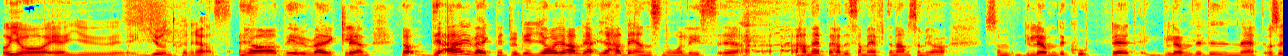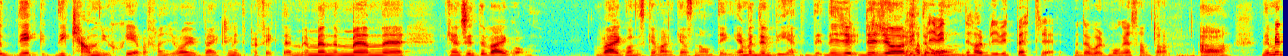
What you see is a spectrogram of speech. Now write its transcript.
Och jag är ju eh, grundgenerös. Ja, det är du verkligen. Ja, det är ju verkligen ett problem. Jag, jag, aldrig, jag hade en snålis, eh, han hette, hade samma efternamn som jag, som glömde kortet, glömde vinet. Och så det, det kan ju ske, vad fan, jag är ju verkligen inte perfekt där. Men, men, men eh, kanske inte varje gång. Varje gång det ska vankas någonting. Ja, men du vet, det, det, gör- det gör Det lite blivit, ont. det har blivit bättre, men det har varit många samtal. Ja. Nej, men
